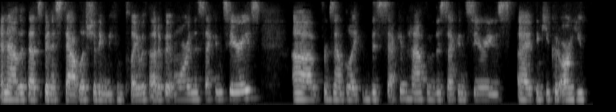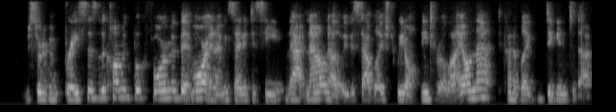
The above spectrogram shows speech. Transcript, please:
And now that that's been established, I think we can play with that a bit more in the second series. Uh, for example, like the second half of the second series, I think you could argue sort of embraces the comic book form a bit more and i'm excited to see that now now that we've established we don't need to rely on that to kind of like dig into that.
